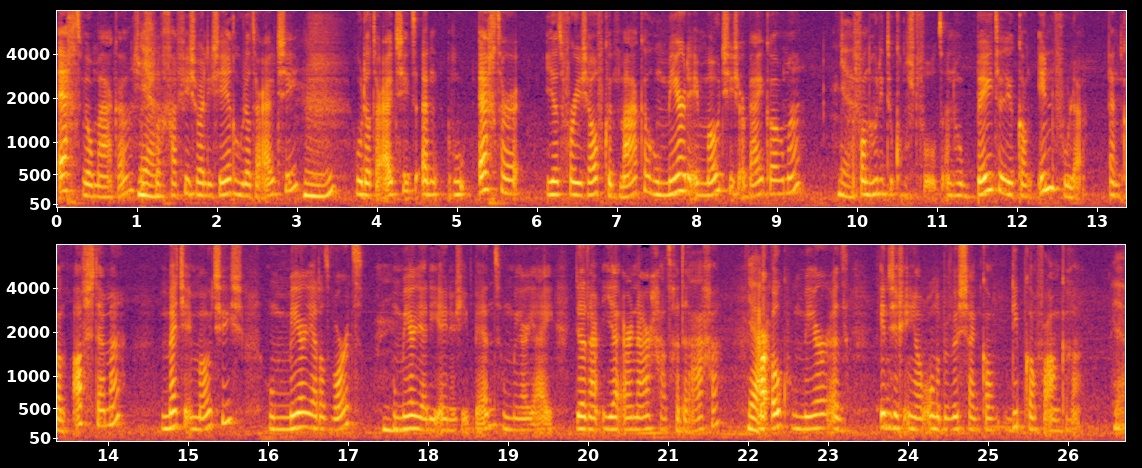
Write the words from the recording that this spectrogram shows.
echt wil maken. Dus Ja. we gaan visualiseren hoe dat eruit ziet. Mhm. hoe dat eruit ziet. En hoe echter je het voor jezelf kunt maken, hoe meer de emoties erbij komen Ja. van hoe die toekomst voelt. En hoe beter je kan invoelen en kan afstemmen met je emoties, hoe meer jij dat wordt, Mhm. hoe meer jij die energie bent, hoe meer jij je ernaar gaat gedragen. Ja. Maar ook hoe meer het in zich in jouw onderbewustzijn kan, diep kan verankeren. ja.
